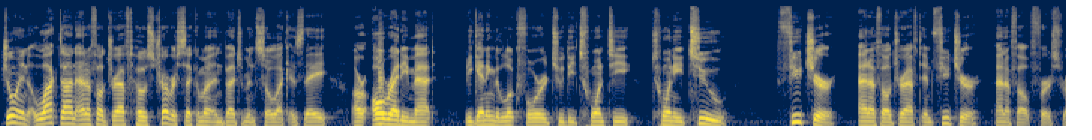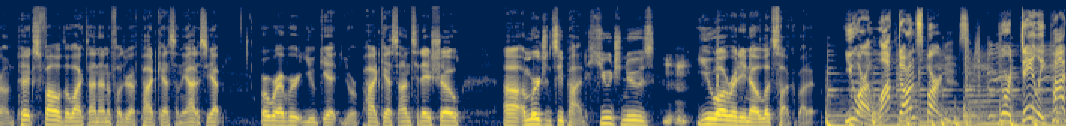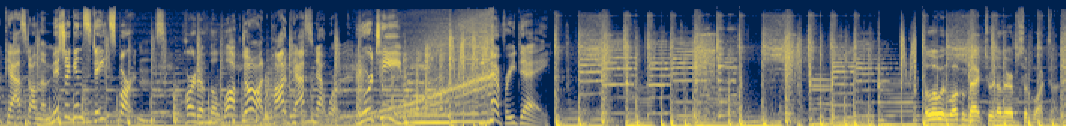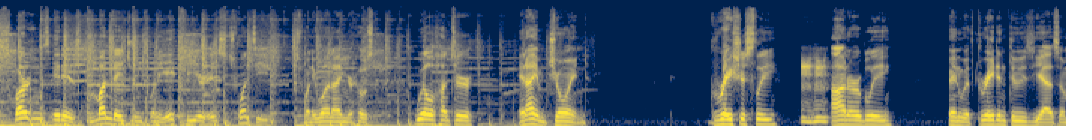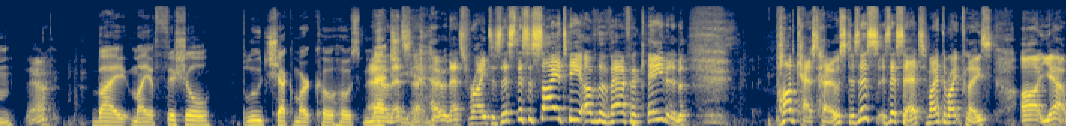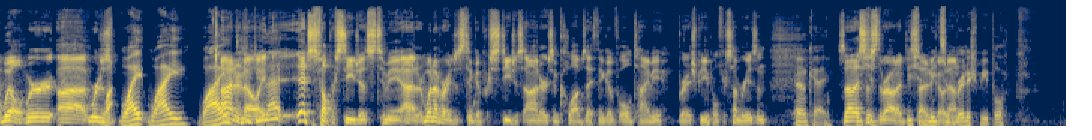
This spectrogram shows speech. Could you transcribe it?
Join Locked On NFL Draft host Trevor Sikkema and Benjamin Solak as they are already, Matt, beginning to look forward to the 2022 future NFL Draft and future NFL first round picks. Follow the Locked On NFL Draft podcast on the Audacy app or wherever you get your podcasts. On today's show, uh, emergency pod, huge news. You already know. Let's talk about it. You are Locked On Spartans, your daily podcast on the Michigan State Spartans, part of the Locked On Podcast Network. Your team every day. Hello and welcome back to another episode of Locked On Spartans. It is Monday, June 28th. The year is 2021. I'm your host, Will Hunter, and I am joined graciously, mm-hmm. honorably, and with great enthusiasm Yeah. by my official blue checkmark co-host Matt Oh, that's, oh, that's right. Is this the Society of the Verificated podcast host? Is this is this it? Am I at the right place? Uh, yeah. Will we're uh we're just. Why? Why? Why? I don't know. You do It- that? that just felt prestigious to me. I don't, whenever I just think of prestigious honors and clubs, I think of old timey British people for some reason. Okay. So that's just the route I You should decided to meet go some down. British people.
